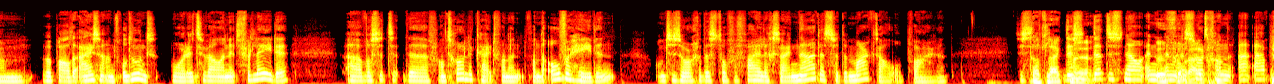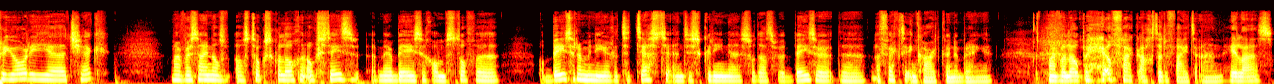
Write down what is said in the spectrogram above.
um, bepaalde eisen aan voldoen worden. Terwijl in het verleden uh, was het de verantwoordelijkheid van, een, van de overheden... om te zorgen dat stoffen veilig zijn nadat ze de markt al op waren. Dus dat lijkt dus me dat is nou een, een, een soort van a, priori uh, check... Maar we zijn als, als toxicologen ook steeds meer bezig om stoffen op betere manieren te testen en te screenen... zodat we beter de effecten in kaart kunnen brengen. Maar we lopen heel vaak achter de feiten aan, helaas.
